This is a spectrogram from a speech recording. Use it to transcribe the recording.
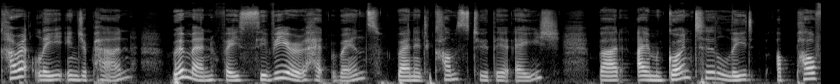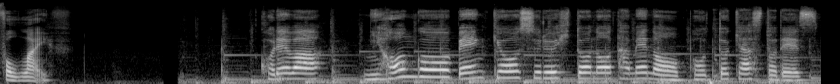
Currently in Japan, women face severe headwinds when it comes to their age, but I am going to lead a powerful life. これは日本語を勉強する人のためのポッドキャストです。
